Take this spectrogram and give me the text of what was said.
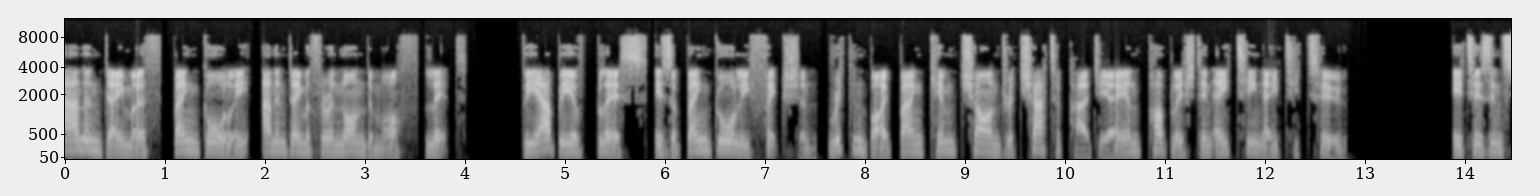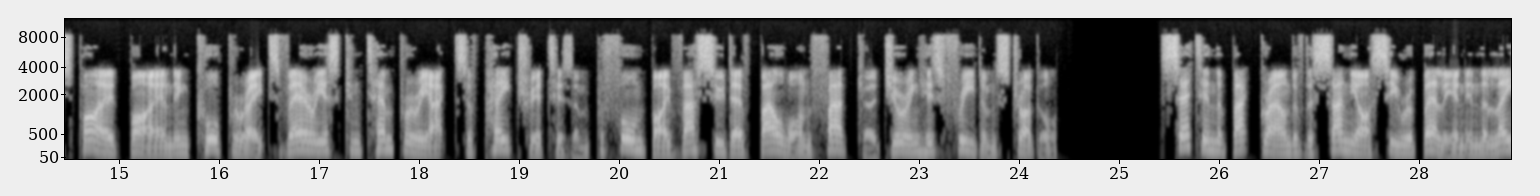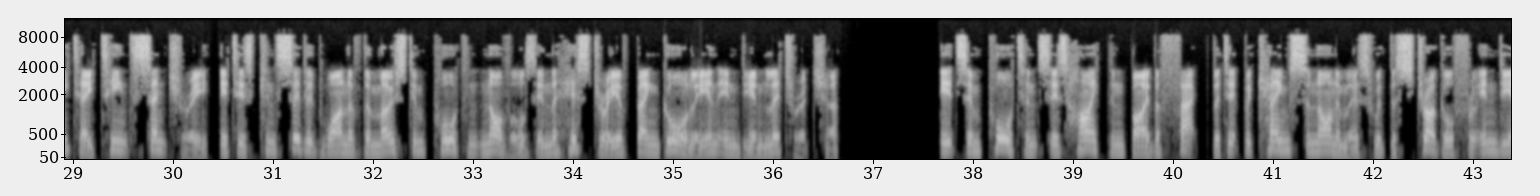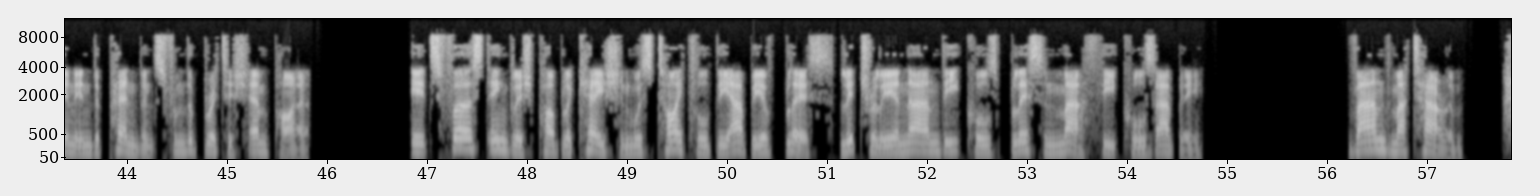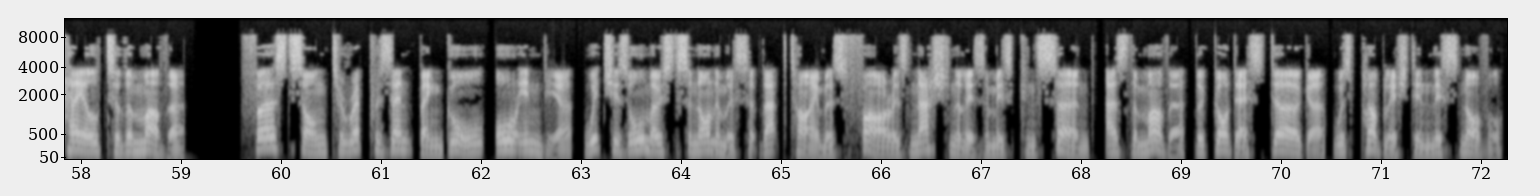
Anandamath, Bengali, Anandamatha Anandamoth lit. The Abbey of Bliss is a Bengali fiction, written by Bankim Chandra Chattopadhyay and published in 1882. It is inspired by and incorporates various contemporary acts of patriotism performed by Vasudev Balwant Phadke during his freedom struggle. Set in the background of the Sannyasi rebellion in the late 18th century, it is considered one of the most important novels in the history of Bengali and Indian literature. Its importance is heightened by the fact that it became synonymous with the struggle for Indian independence from the British Empire. Its first English publication was titled The Abbey of Bliss literally Anand equals Bliss and Math equals Abbey. Vande Mataram, Hail to the Mother, first song to represent Bengal, or India, which is almost synonymous at that time as far as nationalism is concerned, as the mother the goddess Durga was published in this novel.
